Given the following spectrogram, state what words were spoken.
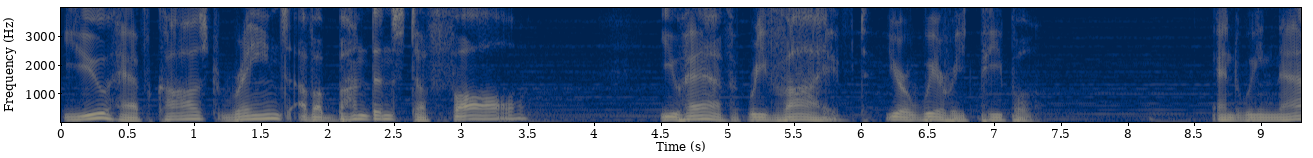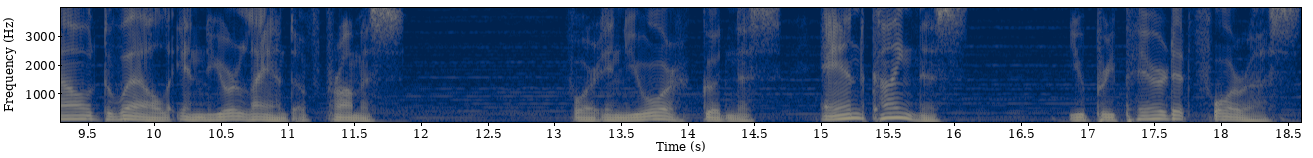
you have caused rains of abundance to fall. You have revived your wearied people. And we now dwell in your land of promise. For in your goodness and kindness, you prepared it for us,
